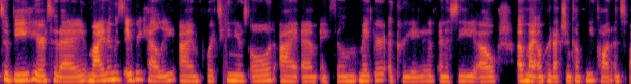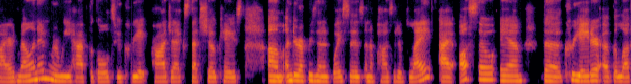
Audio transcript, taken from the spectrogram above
to be here today. My name is Avery Kelley. I'm 14 years old. I am a filmmaker, a creative, and a CEO of my own production company called Inspired Melanin, where we have the goal to create projects that showcase um, underrepresented voices in a positive light. I also am the creator of the Love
